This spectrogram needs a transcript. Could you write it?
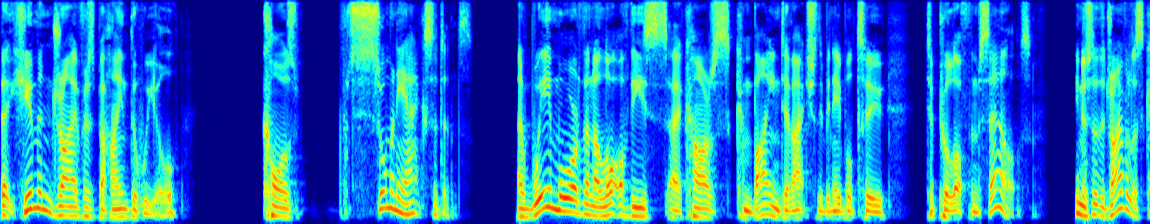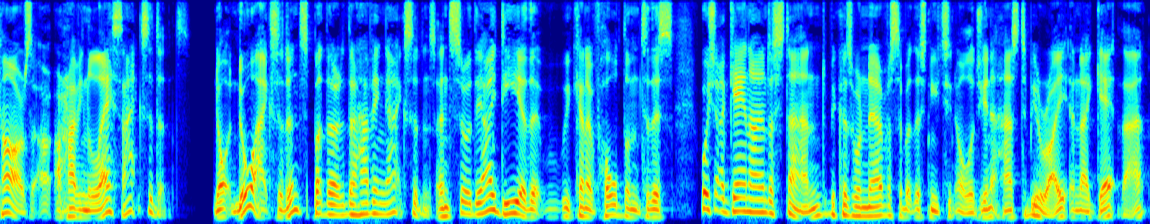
that human drivers behind the wheel cause so many accidents, and way more than a lot of these uh, cars combined have actually been able to to pull off themselves. You know, so the driverless cars are, are having less accidents. Not no accidents, but they're they're having accidents. And so the idea that we kind of hold them to this, which again I understand because we're nervous about this new technology and it has to be right, and I get that.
